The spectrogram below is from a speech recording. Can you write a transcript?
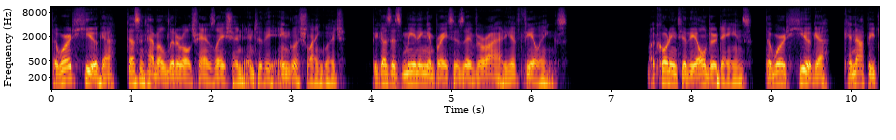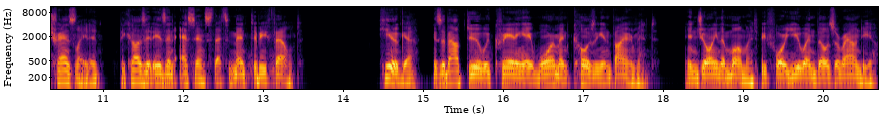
The word hygge doesn't have a literal translation into the English language because its meaning embraces a variety of feelings. According to the older Danes, the word hygge cannot be translated because it is an essence that's meant to be felt. Hygge is about do with creating a warm and cozy environment, enjoying the moment before you and those around you.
